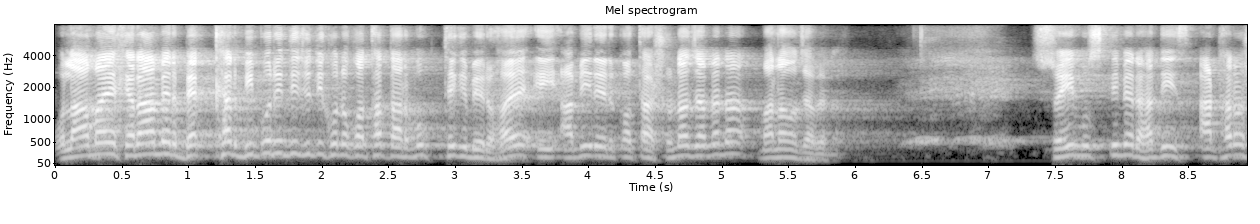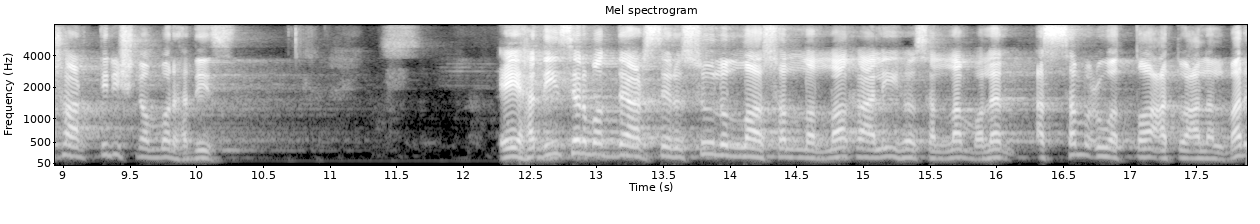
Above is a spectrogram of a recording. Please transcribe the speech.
ওলামায় কেরামের ব্যাখ্যার বিপরীতে যদি কোনো কথা তার মুখ থেকে বের হয়, এই আমিরের কথা শোনা যাবে না, মানাও যাবে না। সহি মুসলিমের হাদিস আঠারোশো আটত্রিশ নম্বর হাদিস। এই হাদিসের মধ্যে আসছে রসুল্লাহ সাল্লাহ আলী সাল্লাম বলেন আসাম আলাল বার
